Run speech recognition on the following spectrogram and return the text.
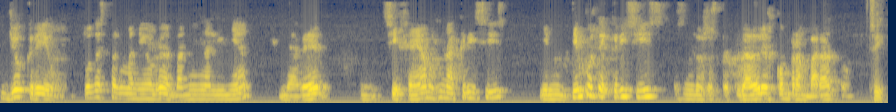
yo creo, todas estas maniobras van en la línea de haber, si generamos una crisis, y en tiempos de crisis los especuladores compran barato. Sí.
